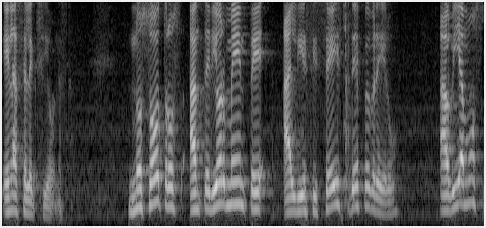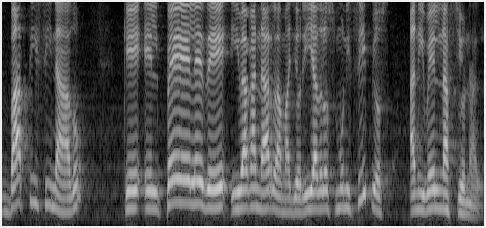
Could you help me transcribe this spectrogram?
en las elecciones. Nosotros anteriormente al 16 de febrero habíamos vaticinado que el PLD iba a ganar la mayoría de los municipios a nivel nacional.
